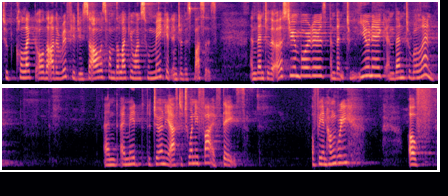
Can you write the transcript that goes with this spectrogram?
to collect all the other refugees. So I was from the lucky ones who make it into these buses. And then to the Austrian borders, and then to Munich, and then to Berlin. And I made the journey after 25 days of being hungry, of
